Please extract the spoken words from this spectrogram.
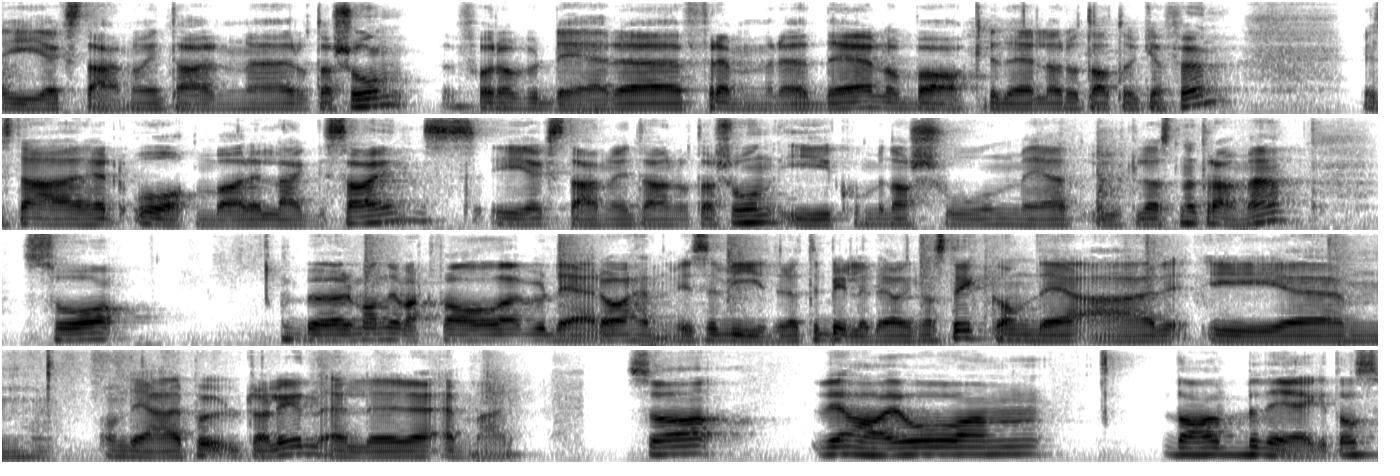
i ekstern og intern eh, rotasjon, for å vurdere fremre del og bakre del av rotatorcuffen. Hvis det er helt åpenbare lag signs i ekstern og intern rotasjon i kombinasjon med et utløsende traume, så bør man i hvert fall vurdere å henvise videre til billeddiagnostikk, om det er, i, eh, om det er på ultralyd eller MR. Så vi har jo eh, da beveget oss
